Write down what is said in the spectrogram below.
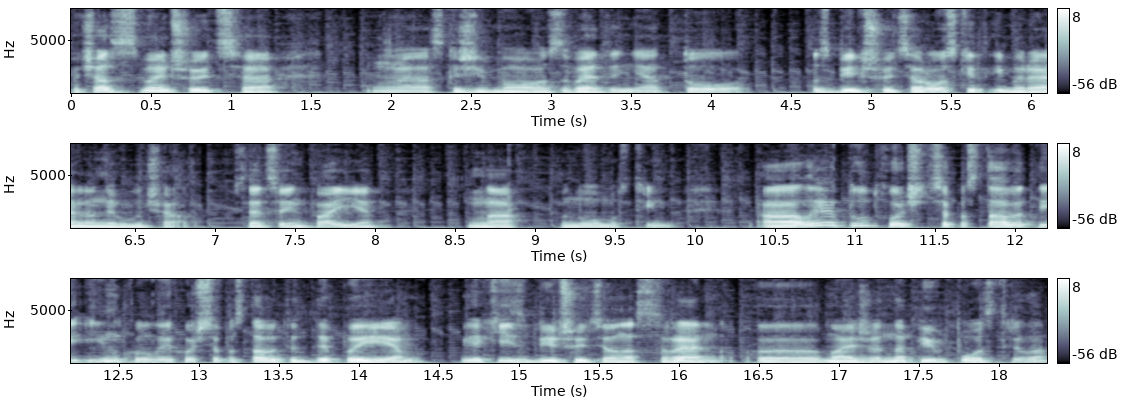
хоча зменшується, е, скажімо, зведення, то збільшується розкид, і ми реально не влучали. Вся ця інфа є на минулому стрімі. Але тут хочеться поставити інколи, хочеться поставити DPM, який збільшується у нас реально е, майже на пів постріла.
